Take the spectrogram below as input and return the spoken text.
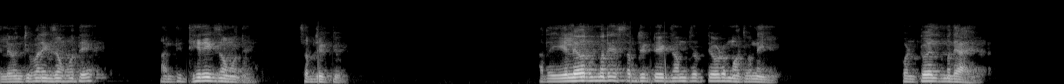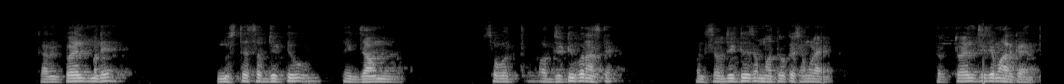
इलेवन्थची पण एक्झाम होते आणि ती थिअरी एक्झाम होते सब्जेक्टिव्ह आता इलेवन्थमध्ये सब्जेक्टिव्ह एक्झामचं तेवढं महत्त्व नाही आहे पण ट्वेल्थमध्ये आहे. कारण ट्वेल्थमध्ये नुसते सब्जेक्टिव्ह एक्झाम सोबत ऑब्जेक्टिव्ह पण असते. पण सब्जेक्टिव्हचं महत्त्व कशामुळे आहे? तर ट्वेल्थचे जे मार्क आहेत.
